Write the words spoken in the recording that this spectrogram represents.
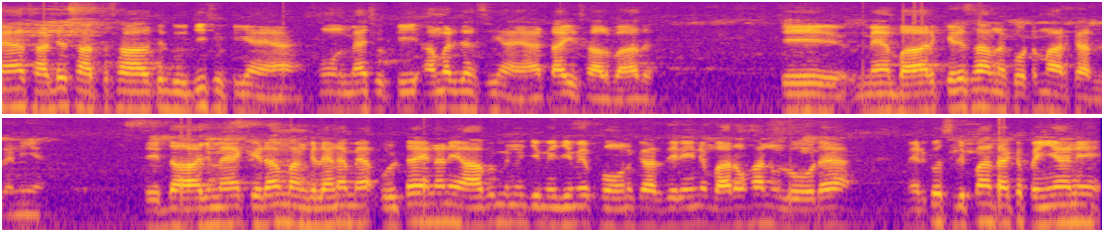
ਮੈਂ 7.5 ਸਾਲ ਚ ਦੂਜੀ ਛੁੱਟੀ ਆਇਆ, ਹੁਣ ਮੈਂ ਛੁੱਟੀ ਐਮਰਜੈਂਸੀ ਆਇਆ 2.5 ਸਾਲ ਬਾਅਦ। ਤੇ ਮੈਂ ਬਾਹਰ ਕਿਹੜੇ ਹਿਸਾਬ ਨਾਲ ਕੁੱਟਮਾਰ ਕਰ ਲੈਣੀ ਹੈ ਤੇ ਦਾਜ ਮੈਂ ਕਿਹੜਾ ਮੰਗ ਲੈਣਾ? ਮੈਂ ਉਲਟਾ ਇਹਨਾਂ ਨੇ ਆਪ ਮੈਨੂੰ ਜਿਵੇਂ ਜਿਵੇਂ ਫੋਨ ਕਰਦੇ ਰਹੇ ਨੇ, ਬਾਹਰੋਂ ਸਾਨੂੰ ਲੋੜ ਹੈ ਮੇਰੇ ਕੋਲ ਸਲਿੱਪਾਂ ਤੱਕ ਪਈਆਂ ਨੇ,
